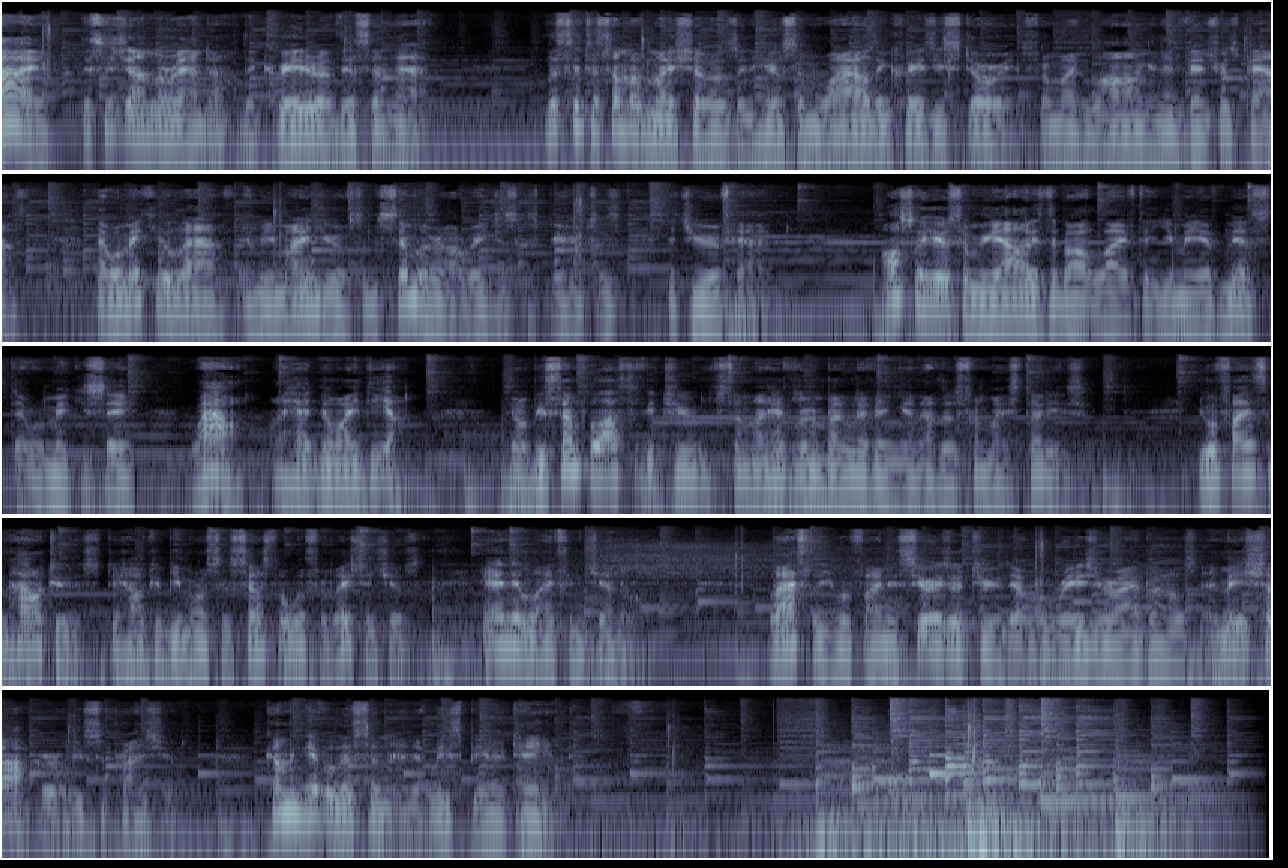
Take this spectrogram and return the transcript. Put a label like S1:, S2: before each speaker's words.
S1: Hi, this is John Miranda, the creator of This and That. Listen to some of my shows and hear some wild and crazy stories from my long and adventurous past that will make you laugh and remind you of some similar outrageous experiences that you have had. Also, hear some realities about life that you may have missed that will make you say, Wow, I had no idea. There will be some philosophy too, some I have learned by living and others from my studies. You will find some how to's to help you be more successful with relationships and in life in general. Lastly, you will find a series or two that will raise your eyebrows and may shock or at least surprise you. Come and give a listen and at least be entertained.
